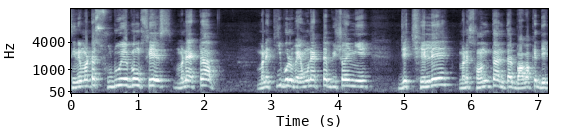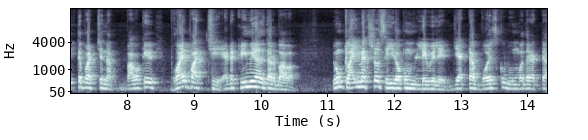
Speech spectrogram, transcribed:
সিনেমাটা শুরু এবং শেষ মানে একটা মানে কি বলব, এমন একটা বিষয় নিয়ে যে ছেলে মানে সন্তান তার বাবাকে দেখতে পাচ্ছে না, বাবাকে ভয় পাচ্ছে, একটা ক্রিমিনাল তার বাবা। এবং ক্লাইম্যাক্সটাও সেই রকম লেভেলের যে একটা বয়স্ক বুম্বাদার একটা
